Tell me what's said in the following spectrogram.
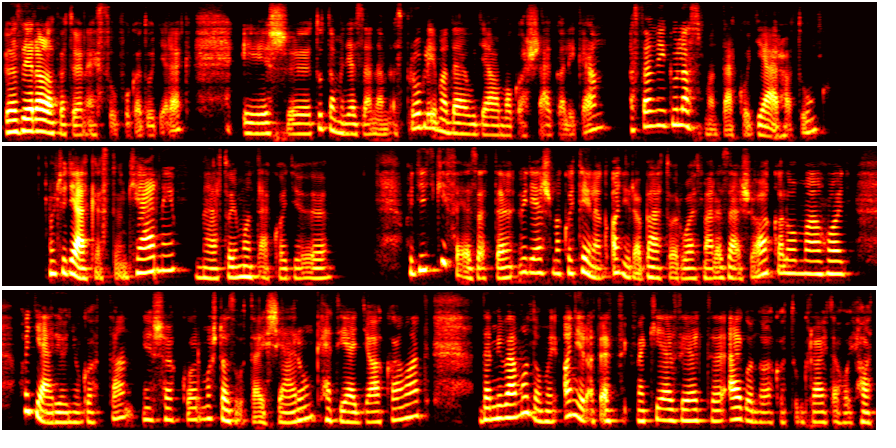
ő azért alapvetően egy szófogadó gyerek, és ö, tudtam, hogy ezzel nem lesz probléma, de ugye a magassággal igen. Aztán végül azt mondták, hogy járhatunk, Úgyhogy elkezdtünk járni, mert hogy mondták, hogy hogy így kifejezetten ügyes, meg hogy tényleg annyira bátor volt már az első alkalommal, hogy, hogy járjon nyugodtan, és akkor most azóta is járunk, heti egy alkalmat, de mivel mondom, hogy annyira tetszik neki, ezért elgondolkodtunk rajta, hogy hat,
